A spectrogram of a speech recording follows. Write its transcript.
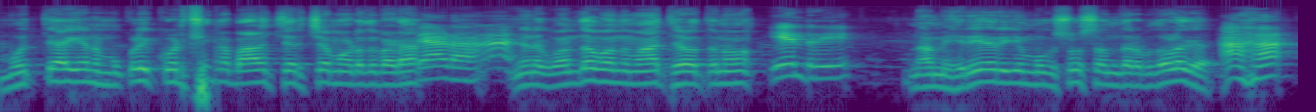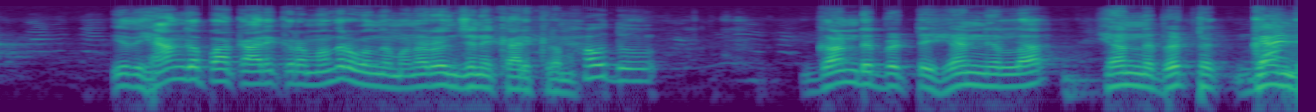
ಮುತ್ಯಾಗಿನ ಮುಕ್ಕಳಿಗೆ ಕೊಡ್ತೀನಿ ಭಾಳ ಚರ್ಚೆ ಮಾಡೋದು ಬೇಡ. ಬೇಡ. ನಿನಗೆ ಒಂದೇ ಒಂದು ಮಾತು ಹೇಳ್ತಾನು? ಏನ್ರಿ? ನಮ್ಮ ಹಿರಿಯರಿಗೆ ಮುಗಿಸೋ ಸಂದರ್ಭದೊಳಗೆ ಆಹಾ. ಇದು ಹೆಂಗಪ್ಪ ಕಾರ್ಯಕ್ರಮ ಅಂದ್ರೆ ಒಂದು ಮನೋರಂಜನೆ ಕಾರ್ಯಕ್ರಮ. ಹೌದು. ಗಂಡ ಬೆಟ್ಟ ಹೆಣ್ಣಿಲ್ಲ ಹೆಣ್ಣು ಬೆಟ್ಟ ಗಂಡ.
